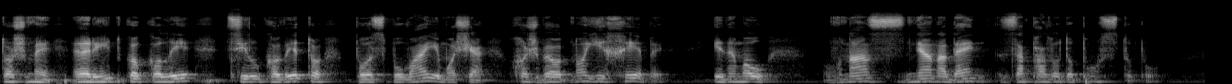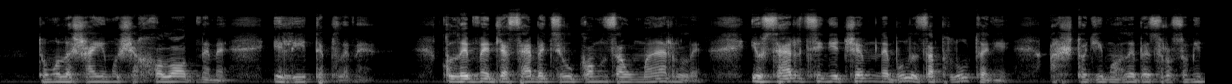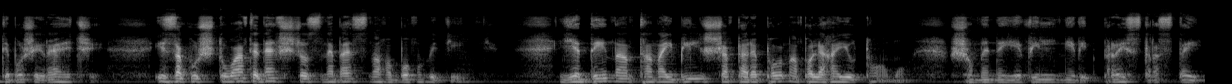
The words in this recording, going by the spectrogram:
Тож ми рідко коли цілковито позбуваємося хоч би одної хиби, і немов в нас з дня на день запало до поступу, тому лишаємося холодними і літеплими. Коли б ми для себе цілком завмерли і в серці нічим не були заплутані, аж тоді могли би зрозуміти Божі речі і закуштувати дещо з небесного боговидіння. Єдина та найбільша перепона полягає в тому, що ми не є вільні від пристрастей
